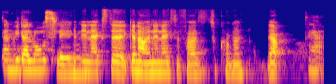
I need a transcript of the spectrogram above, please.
dann wieder loslegen. In die nächste, genau, in die nächste Phase zu kommen. Ja. Ja.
